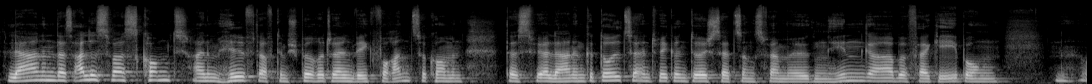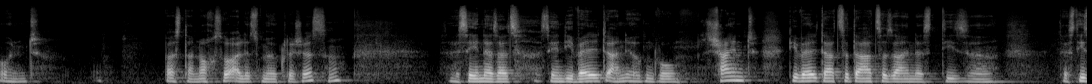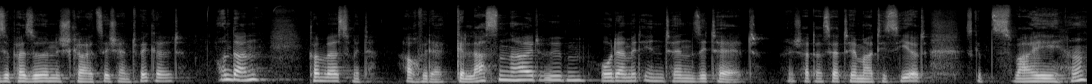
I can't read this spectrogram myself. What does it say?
lernen, dass alles, was kommt, einem hilft, auf dem spirituellen Weg voranzukommen, dass wir lernen, Geduld zu entwickeln, Durchsetzungsvermögen, Hingabe, Vergebung und was da noch so alles möglich ist. Wir sehen das als, sehen die Welt an irgendwo. Es scheint die Welt dazu da zu sein, dass diese, dass diese Persönlichkeit sich entwickelt. Und dann können wir es mit auch wieder Gelassenheit üben oder mit Intensität. Ich hatte das ja thematisiert. Es gibt zwei hm,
